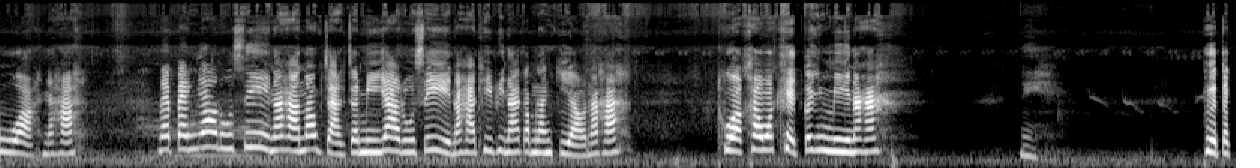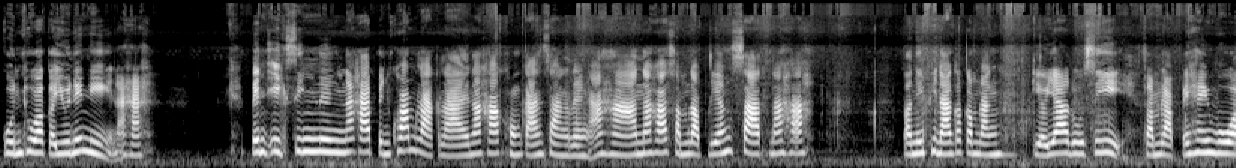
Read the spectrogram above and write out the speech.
วัวนะคะ ในแปลงหญ้าลูซี่นะคะ นอกจากจะมีหญ้าลูซี่นะคะ ที่พี่นากำลังเกี่ยวนะคะถั่วคาวเข็ดก็ยังมีนะคะนี่พืชตระกูลถั่วก็อยู่ในนี่นะคะ เป็นอีกสิ่งหนึ่งนะคะ เป็นความหลากหลายนะคะ ของการสั่งแหล่งอาหารนะคะสำหรับเลี้ยงสัตว์นะคะ ตอนนี้พี่นาก็กำลังเกี่ยวหญ้าลูซี่สำหรับไปให้วัว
